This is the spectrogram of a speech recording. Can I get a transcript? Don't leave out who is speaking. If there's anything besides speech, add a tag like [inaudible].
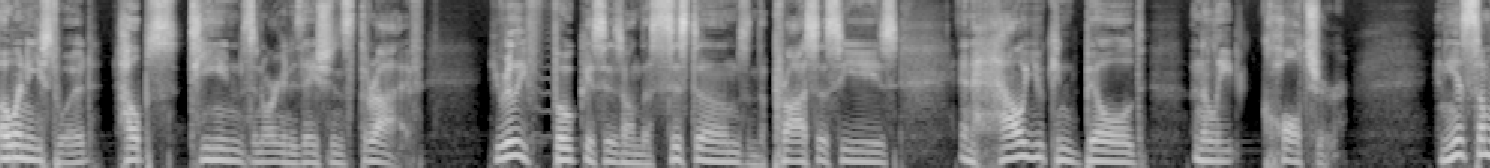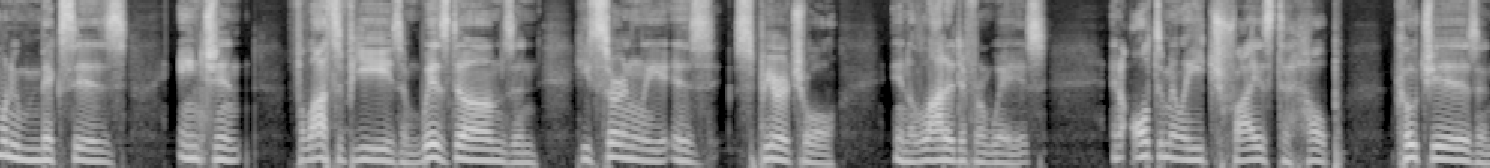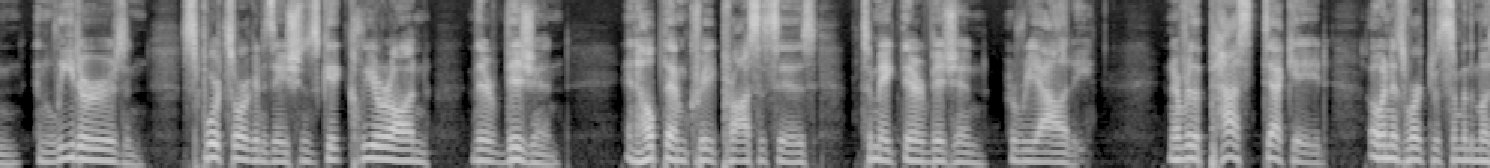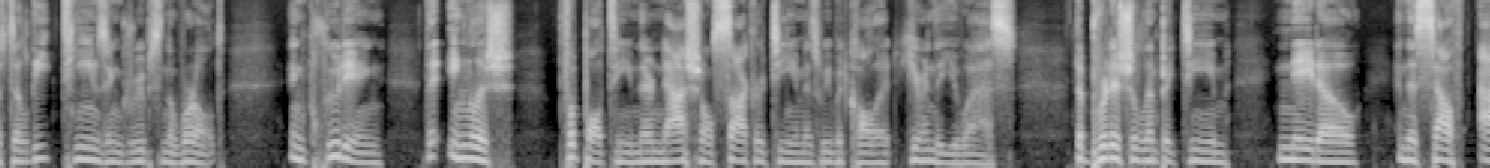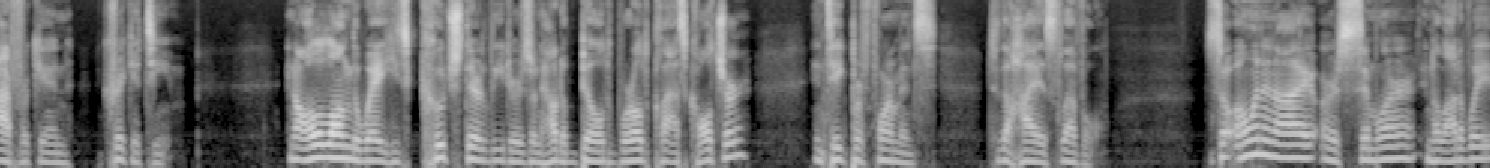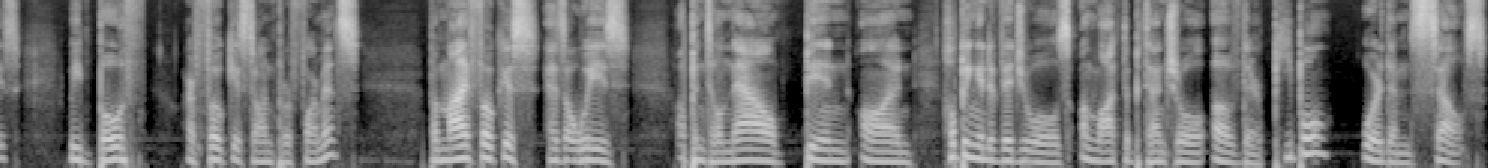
Speaker 1: Owen Eastwood helps teams and organizations thrive. He really focuses on the systems and the processes and how you can build an elite culture. And he is someone who mixes ancient philosophies and wisdoms, and he certainly is spiritual in a lot of different ways. And ultimately, he tries to help coaches and, and leaders and sports organizations get clear on their vision and help them create processes to make their vision a reality. And over the past decade, Owen has worked with some of the most elite teams and groups in the world, including the English football team, their national soccer team, as we would call it here in the US, the British Olympic team, NATO, and the South African cricket team. And all along the way, he's coached their leaders on how to build world class culture and take performance to the highest level. So Owen and I are similar in a lot of ways. We both are focused on performance, but my focus has always, up until now, been on helping individuals unlock the potential of their people or themselves.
